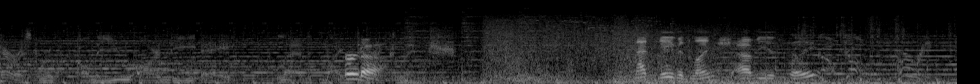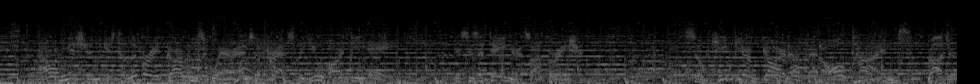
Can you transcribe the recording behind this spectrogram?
terrorist group called the URDA, led by Derek. Lynch. Not David Lynch, obviously. Our mission is to liberate Garland Square and suppress the URDA. This is a dangerous operation. So keep your guard up at all times. Roger.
